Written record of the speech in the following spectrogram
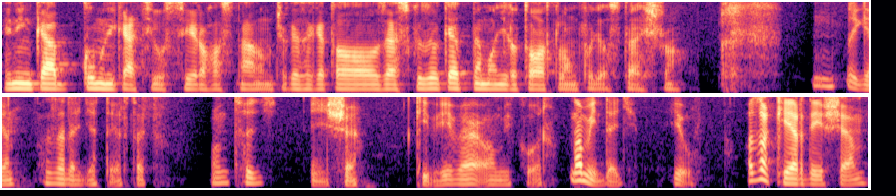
én inkább kommunikációs célra használom csak ezeket az eszközöket, nem annyira tartalomfogyasztásra. Igen, ezzel egyetértek. Mondd, hogy én se. Kivéve, amikor... Na mindegy. Az a kérdésem,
